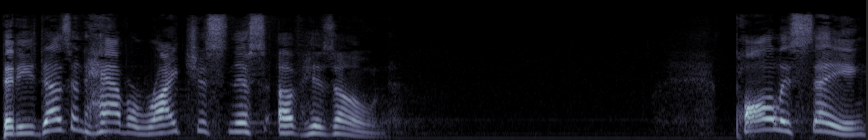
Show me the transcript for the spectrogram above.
that he doesn't have a righteousness of his own. Paul is saying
